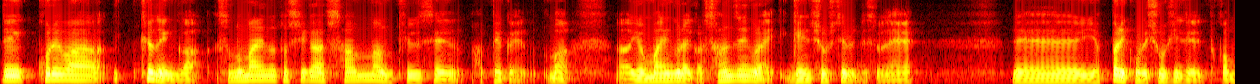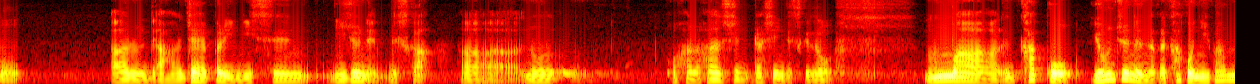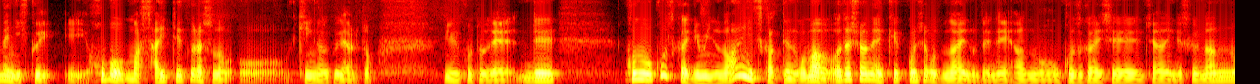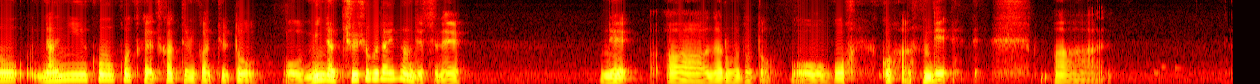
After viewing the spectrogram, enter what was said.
でこれは去年がその前の年が3万9800円まああ4万円ぐらいから3000円ぐらい減少してるんですよね。でやっぱりこれ消費税とかもあるんであじゃあやっぱり2020年ですかあのお話らしいんですけどまあ過去40年の中で過去2番目に低いほぼまあ最低クラスの金額であるということで。でこのお小遣いってみんな何に使ってるのか。まあ私はね結婚したことないのでねあのお小遣い制じゃないんですけど何の何にこのお小遣い使ってるのかっていうとみんな昼食代なんですね。ね。ああなるほどと。おごご飯で。まあ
